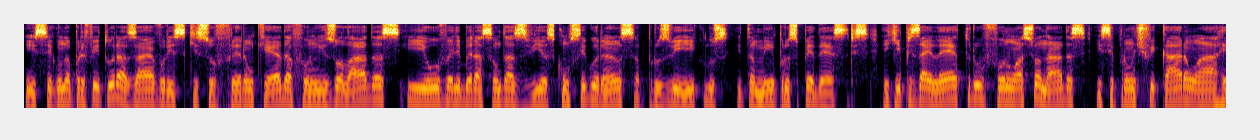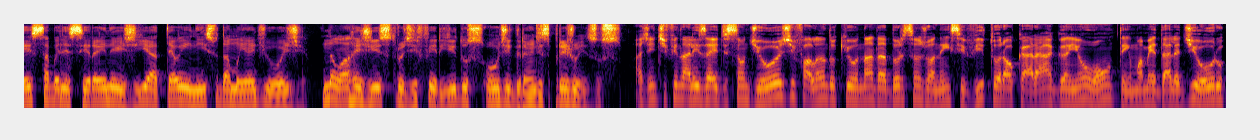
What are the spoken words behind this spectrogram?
E segundo a prefeitura, as árvores que sofreram queda foram isoladas e houve a liberação das vias com segurança para os veículos e também para os pedestres. Equipes da Eletro foram acionadas e se prontificaram a restabelecer a energia até o início da manhã de hoje. Não há registro de feridos ou de grandes prejuízos. A gente finaliza a edição de hoje falando que o nadador sanjoanense Vitor Alcará ganhou ontem uma medalha de ouro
